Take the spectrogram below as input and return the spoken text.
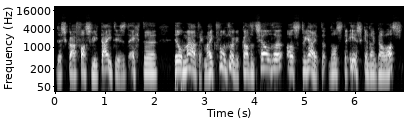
Dus qua faciliteiten is het echt uh, heel matig. Maar ik vond ook, ik had hetzelfde als toen jij. Dat was de eerste keer dat ik daar was.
